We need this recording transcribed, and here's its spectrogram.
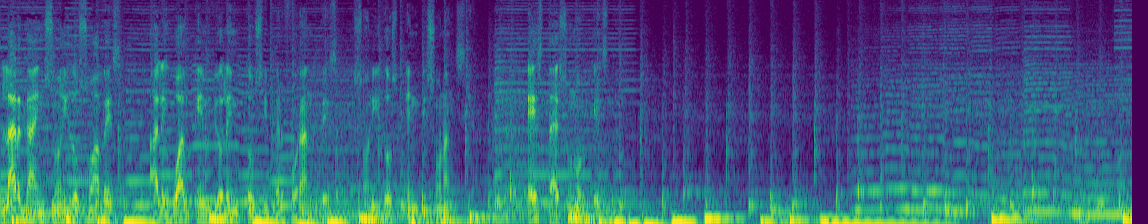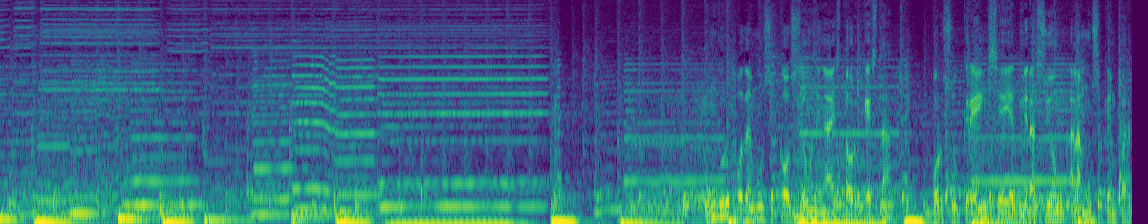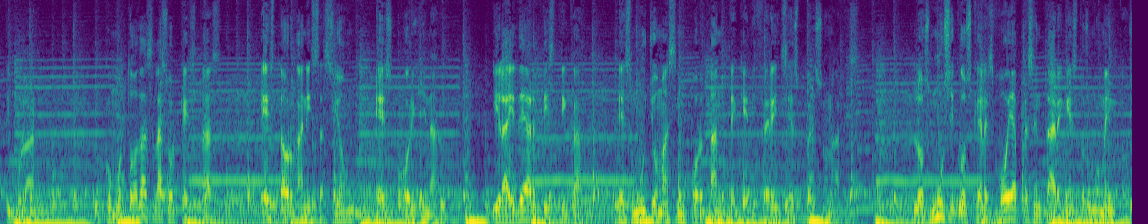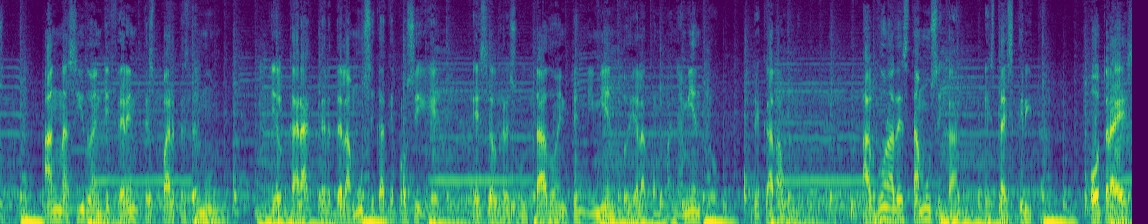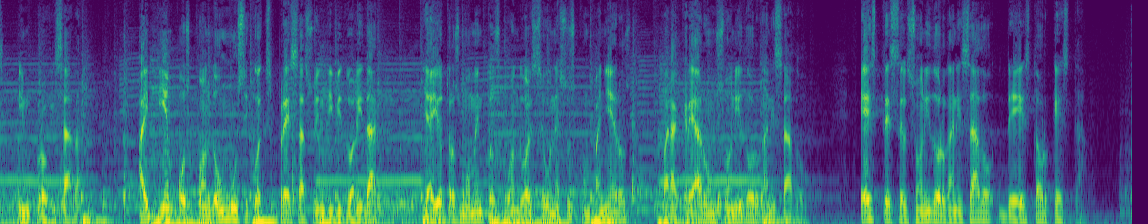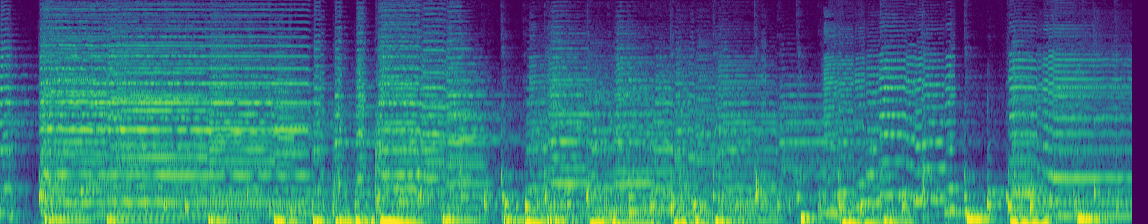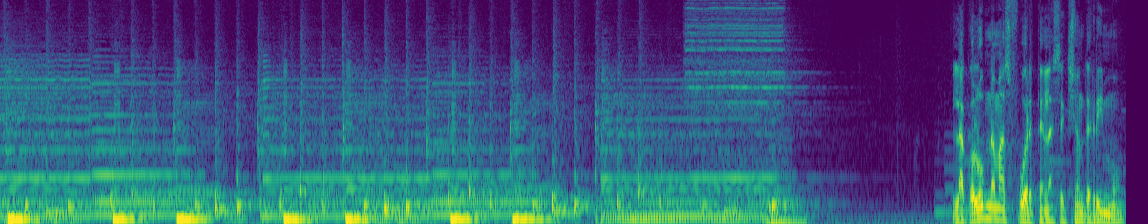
larga en sonidos suaves, al igual que en violentos y perforantes sonidos en disonancia. Esta es una orquesta. Músicos se unen a esta orquesta por su creencia y admiración a la música en particular. Como todas las orquestas, esta organización es original y la idea artística es mucho más importante que diferencias personales. Los músicos que les voy a presentar en estos momentos han nacido en diferentes partes del mundo y el carácter de la música que prosigue es el resultado, entendimiento y el acompañamiento de cada uno. Alguna de esta música está escrita, otra es improvisada. Hay tiempos cuando un músico expresa su individualidad y hay otros momentos cuando él se une a sus compañeros para crear un sonido organizado. Este es el sonido organizado de esta orquesta. La columna más fuerte en la sección de ritmo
